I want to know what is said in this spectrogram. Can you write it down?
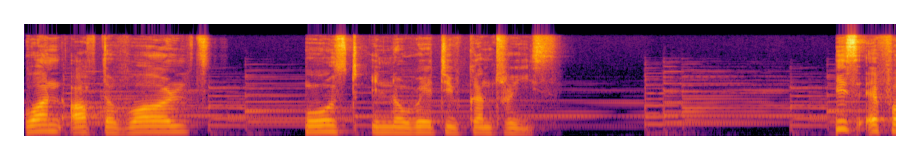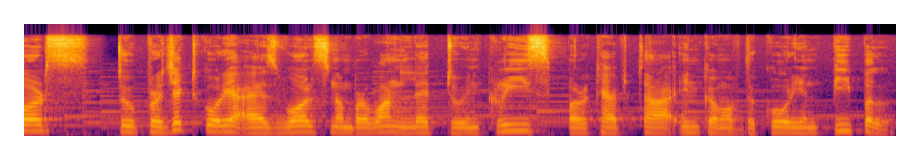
one of the world's most innovative countries. His efforts to project Korea as world's number one led to increase per capita income of the Korean people.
